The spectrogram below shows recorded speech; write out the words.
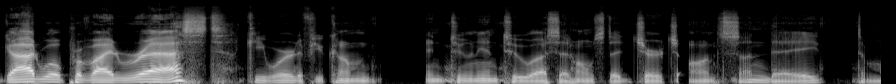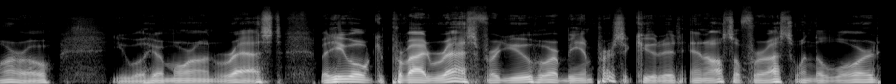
God will provide rest. Keyword if you come and tune in to us at Homestead Church on Sunday, tomorrow, You will hear more on rest, but he will provide rest for you who are being persecuted and also for us when the Lord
